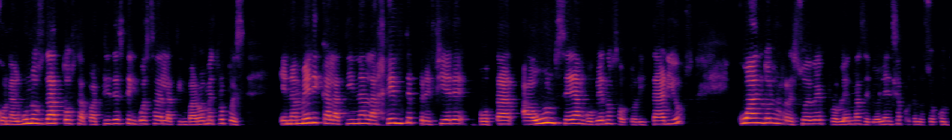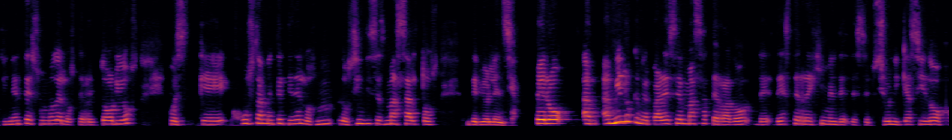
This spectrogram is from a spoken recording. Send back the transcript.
con algunos datos a partir de esta encuesta de Latinbarómetro, pues en América Latina la gente prefiere votar, aún sean gobiernos autoritarios, cuando les resuelve problemas de violencia, porque nuestro continente es uno de los territorios, pues que justamente tienen los, los índices más altos de violencia. Pero a, mí lo que me parece más aterrador de, este régimen de decepción y que ha sido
